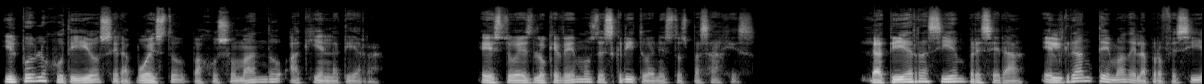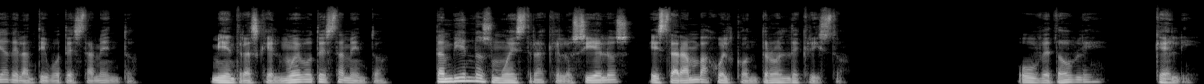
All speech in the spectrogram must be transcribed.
y el pueblo judío será puesto bajo su mando aquí en la tierra. Esto es lo que vemos descrito en estos pasajes. La tierra siempre será el gran tema de la profecía del Antiguo Testamento, mientras que el Nuevo Testamento también nos muestra que los cielos estarán bajo el control de Cristo. W. Kelly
